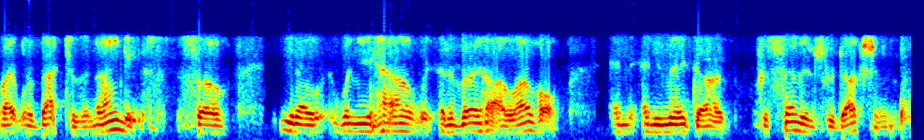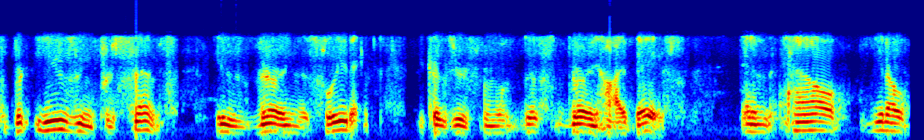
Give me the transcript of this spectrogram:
right? We're back to the 90s. So, you know, when you have at a very high level, and and you make a percentage reduction, using percents is very misleading because you're from this very high base, and how you know,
